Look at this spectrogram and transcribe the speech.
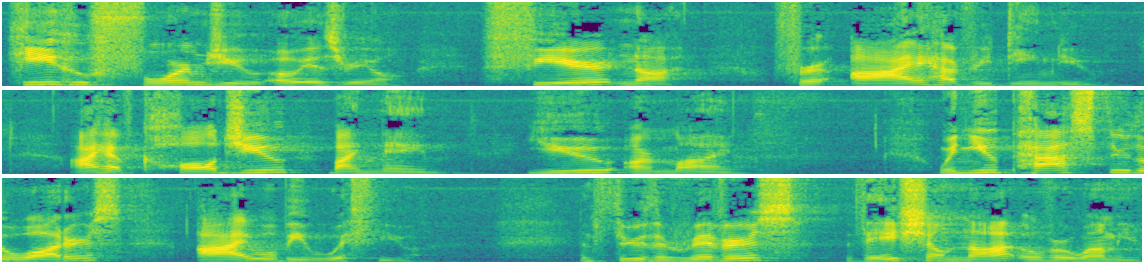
He who formed you, O Israel, fear not for I have redeemed you. I have called you by name. You are mine. When you pass through the waters, I will be with you. And through the rivers, they shall not overwhelm you.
